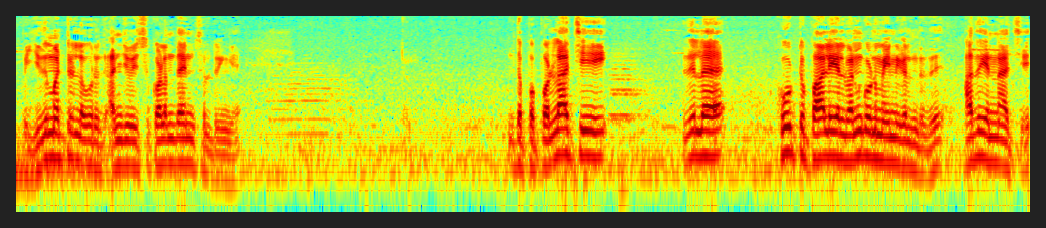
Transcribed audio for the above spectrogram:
இப்போ இது மட்டும் இல்லை ஒரு அஞ்சு வயசு குழந்தைன்னு சொல்கிறீங்க இந்த இப்போ பொள்ளாச்சி இதில் கூட்டு பாலியல் வன்கொடுமை நிகழ்ந்தது. அது என்னாச்சு?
